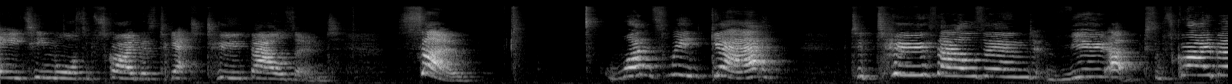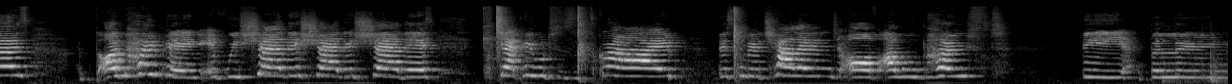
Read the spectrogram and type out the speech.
80 more subscribers to get to 2,000. So, once we get to 2,000 view uh, subscribers, I'm hoping if we share this, share this, share this, get people to subscribe, this can be a challenge of I will post the balloon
